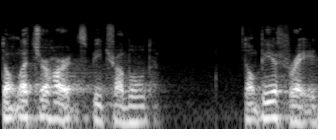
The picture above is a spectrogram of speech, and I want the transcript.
Don't let your hearts be troubled. Don't be afraid.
